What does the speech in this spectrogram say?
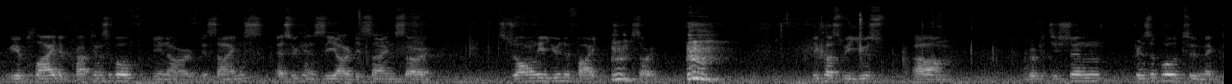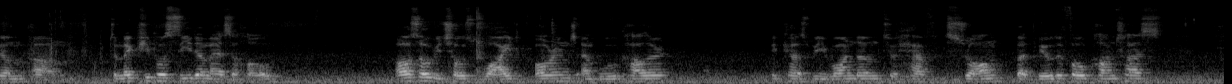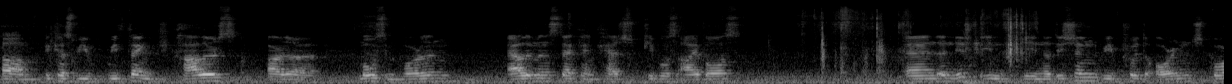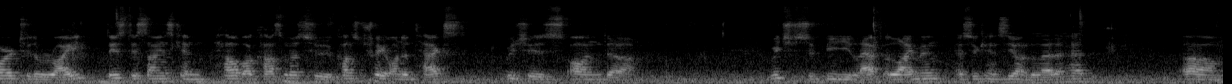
we apply the CRAP principle in our designs. As you can see, our designs are strongly unified. sorry, because we use um, repetition principle to make them um, to make people see them as a whole. Also, we chose white, orange, and blue color because we want them to have strong but beautiful contrast. Um, because we, we think colors are the most important elements that can catch people's eyeballs. And in, in, in addition, we put the orange bar to the right. These designs can help our customers to concentrate on the text, which is on the, which should be left alignment, as you can see on the letterhead. Um,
